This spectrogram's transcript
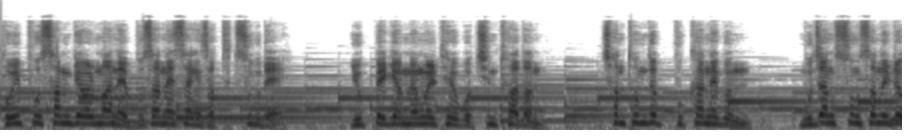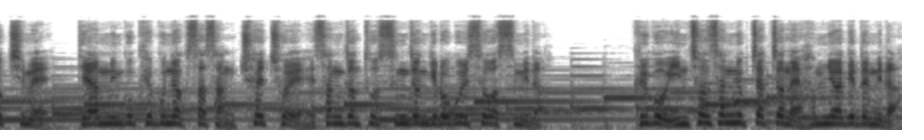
도입 후 3개월 만에 부산 해상에서 특수부대 600여 명을 태우고 침투하던 천톤급 북한 해군 무장숭선을 격침해 대한민국 해군 역사상 최초의 해상전투 승전 기록을 세웠습니다. 그리고 인천 상륙작전에 합류하게 됩니다.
